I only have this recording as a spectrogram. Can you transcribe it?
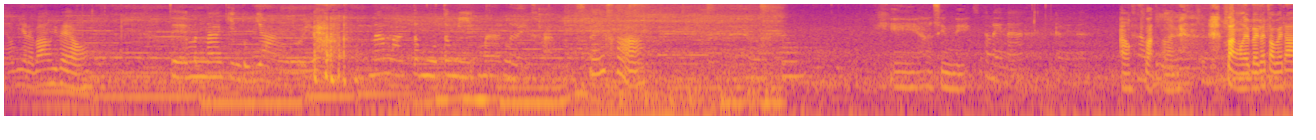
แล้วมีอะไรบ้างพี่แพลวเจ๊มันน่ากินทุกอย่างเลยอะ น่ารักตะมูตะมีมากเลยค่ะ ใช่ค่ะ โอเคค่ะชิมดิอะไรนะอะไรนะ เอาข้าวสั่งอะไรปูใช่ไหมสั่งอะไรไปก็จำไม่ได้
